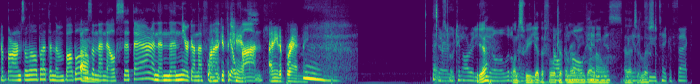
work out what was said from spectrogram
It burns a little bit and then bubbles, Um, and then it'll sit there, and then then you're gonna When you get the feel chance, fun. I need a brand mate. Thanks, Sarah, you can already Yeah, feel a little once bit of we the get the forge up and running again, I'll add that to the beginning list. take effect.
